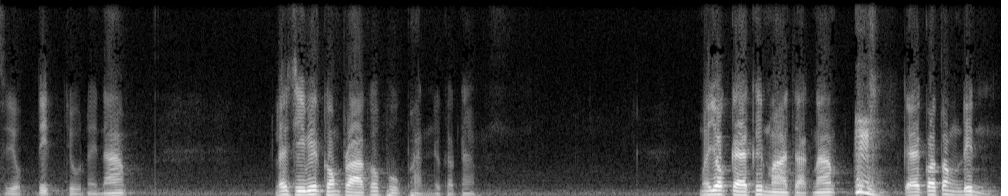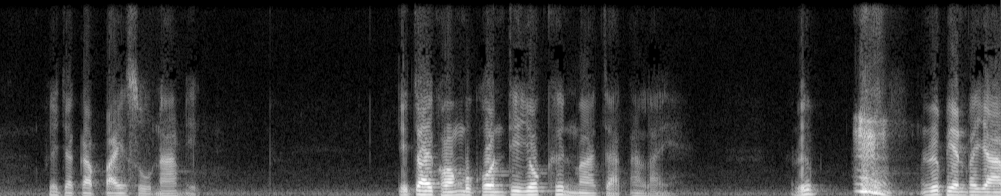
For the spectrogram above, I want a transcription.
สยบติดอยู่ในน้ำและชีวิตของปลาก็ผูกพันอยู่กับน้ำเมื่อยกแกขึ้นมาจากน้ำแกก็ต้องดิ้นเพื่อจะกลับไปสู่น้ำอีก จิตใจของบุคคลที่ยกขึ้นมาจากอะไร หรือหรือเปลี่ยนพยายาม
